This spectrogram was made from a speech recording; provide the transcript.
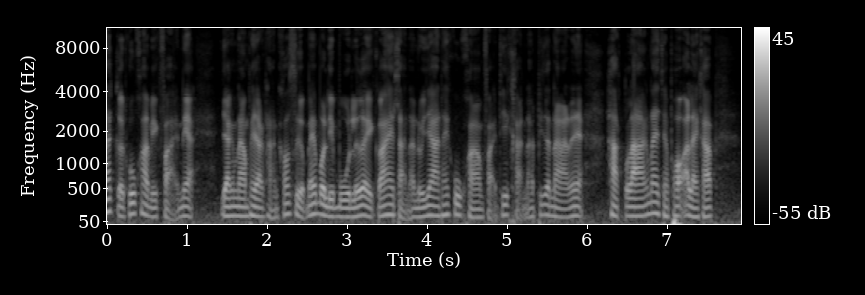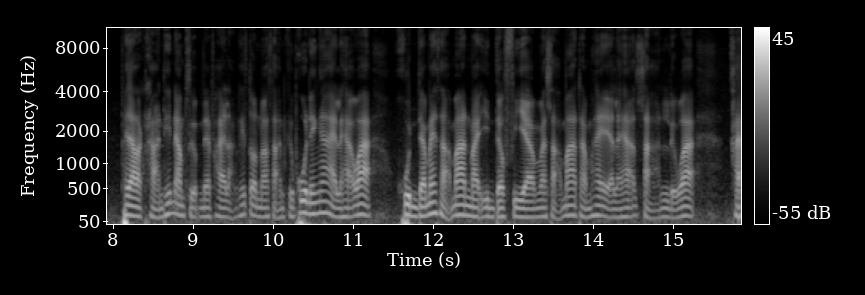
ถ้าเกิดคู่ความอีกฝ่ายเนี่ยยังนำพยานหลักฐานเข้าสืบไม่บริบูรณ์เลย ก็ให้ศาลอนุญาตให้คู่ความฝ่ายที่ขาดนัดพิจารณาเนี่ยหักล้างได้เฉพาะอะไรครับ พยานหลักฐานที่นำสืบในภายหลังที่ตนมาศาลคือพูดง่ายๆเลยฮะว่าคุณจะไม่สามารถมา interfere มาสามารถทำให้อะไรฮะศาลหรือว่าใคร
